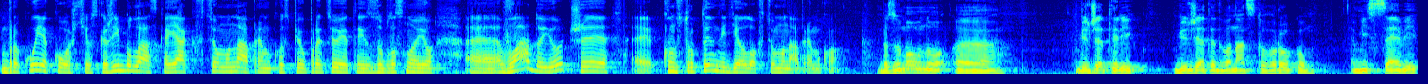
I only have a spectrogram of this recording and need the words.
бракує коштів. Скажіть, будь ласка, як в цьому напрямку співпрацюєте із обласною е, владою чи конструктивний діалог в цьому напрямку? Безумовно, бюджетний рік, бюджети 2012 року місцеві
